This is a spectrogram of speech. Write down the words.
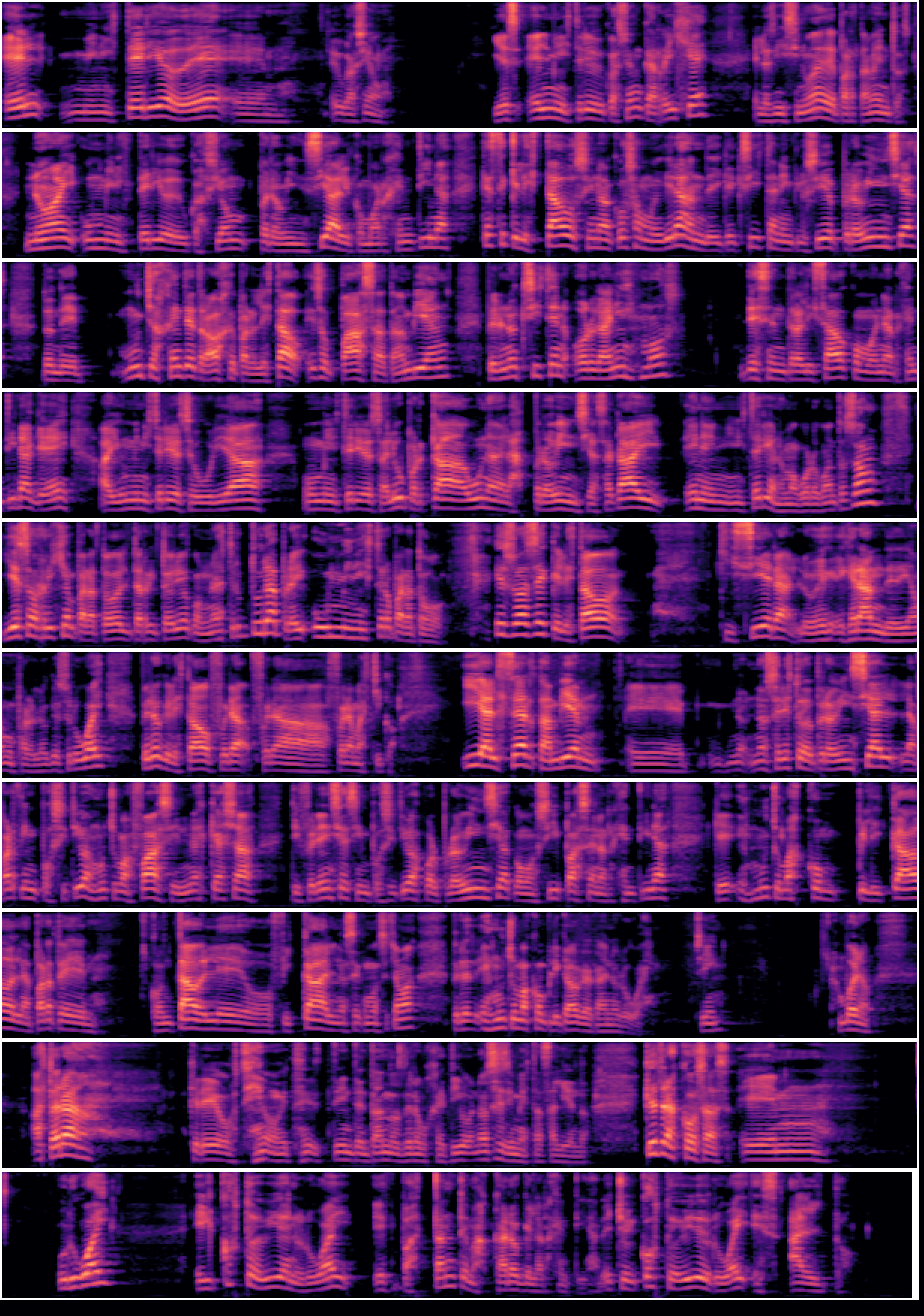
el Ministerio de eh, Educación. Y es el Ministerio de Educación que rige en los 19 departamentos. No hay un Ministerio de Educación provincial como Argentina que hace que el Estado sea una cosa muy grande y que existan inclusive provincias donde mucha gente trabaje para el Estado. Eso pasa también, pero no existen organismos descentralizados como en Argentina que hay un Ministerio de Seguridad, un Ministerio de Salud por cada una de las provincias. Acá hay N ministerios, no me acuerdo cuántos son, y esos rigen para todo el territorio con una estructura, pero hay un ministro para todo. Eso hace que el Estado quisiera, lo es, grande, digamos, para lo que es Uruguay, pero que el Estado fuera, fuera, fuera más chico. Y al ser también, eh, no, ser esto de provincial, la parte impositiva es mucho más fácil. No es que haya diferencias impositivas por provincia, como sí pasa en Argentina, que es mucho más complicado la parte contable o fiscal, no sé cómo se llama, pero es mucho más complicado que acá en Uruguay. ¿sí? Bueno, hasta ahora creo, tío, estoy intentando ser objetivo, no sé si me está saliendo. ¿Qué otras cosas? Em, Uruguay el costo de vida en Uruguay es bastante más caro que la Argentina. De hecho, el costo de vida de Uruguay es alto.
